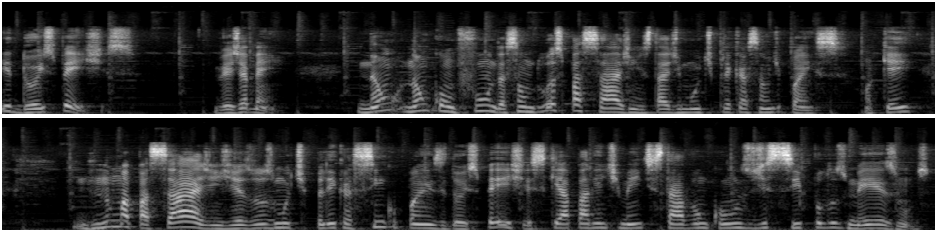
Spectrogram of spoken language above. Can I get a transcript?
e dois peixes. Veja bem, não, não confunda, são duas passagens tá, de multiplicação de pães, ok? Numa passagem, Jesus multiplica cinco pães e dois peixes que aparentemente estavam com os discípulos mesmos.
